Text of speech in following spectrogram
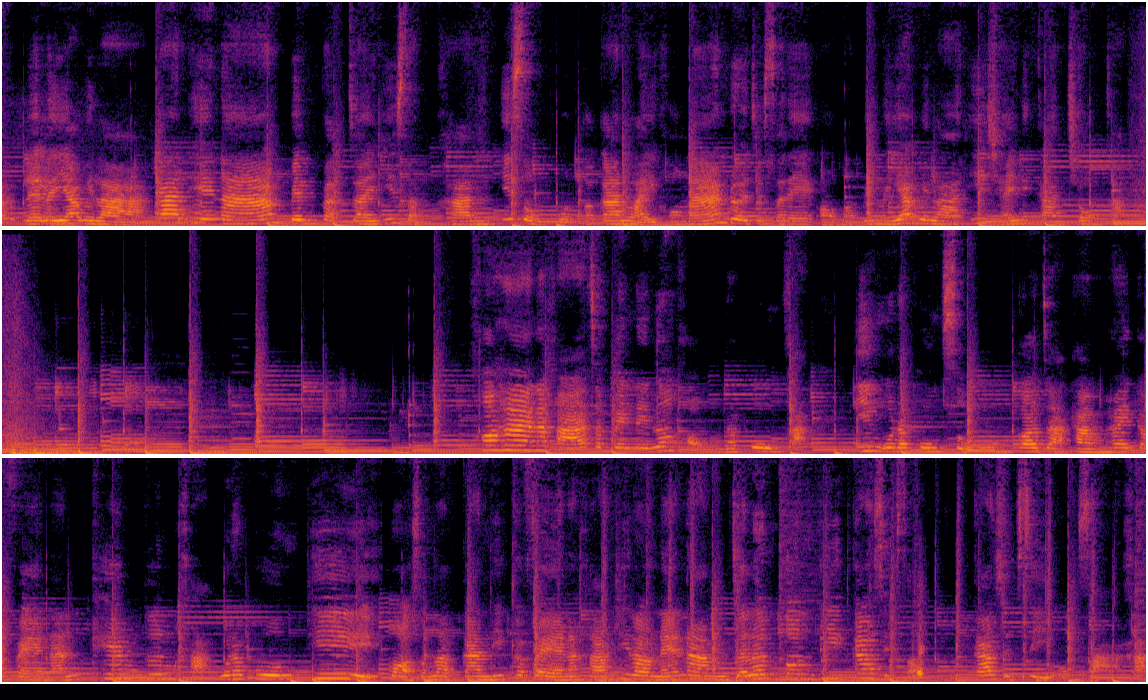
ำและระยะเวลา การเทน้ำเป็นปัจจัยที่สำคัญที่ส่งผลต่อการไหลของน้ำโดยจะแสดงออกมาเป็นระยะเวลาที่ใช้ในการชงค่ะข้อ 5 นะคะ จะเป็นในเรื่องของอุณหภูมิค่ะ ยิ่งอุณหภูมิสูงก็จะทำให้กาแฟนั้นเข้มขึ้นค่ะ อุณหภูมิที่เหมาะสำหรับการดริฟกาแฟนะคะ ที่เราแนะนำจะเริ่มต้นที่ 92-94 องศาค่ะ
